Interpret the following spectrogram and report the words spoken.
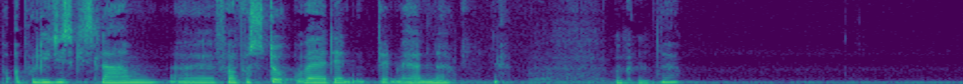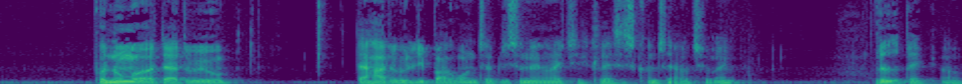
og politisk islam, uh, for at forstå, hvad den, den verden er. Ja. Okay. Ja. På nogle måder, der er du jo, der har du jo lige baggrund til at blive sådan en rigtig klassisk konservativ, ikke? Vedbæk og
